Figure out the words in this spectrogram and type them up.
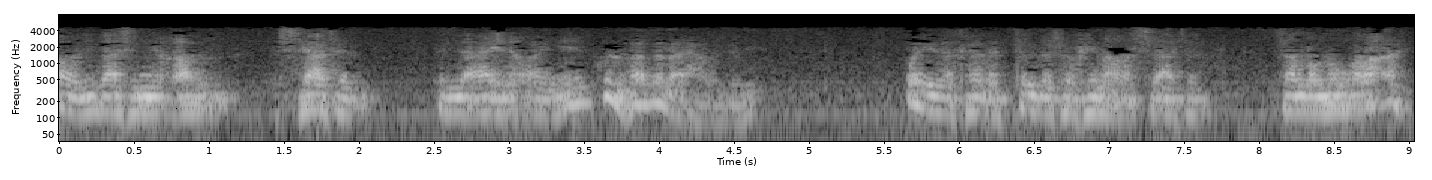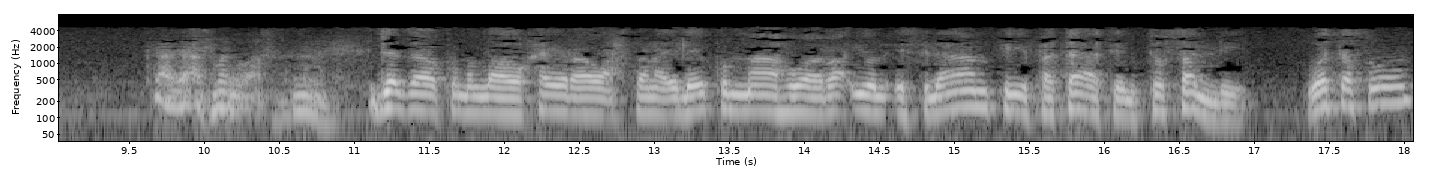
أو لباس النقاب الساتر إلا عين أو عينين كل هذا لا حرج فيه وإذا كانت تلبس الخمار الساتر تنظر من وراءه كان أكمل وأكمل. جزاكم الله خيرا وأحسن إليكم. ما هو رأي الإسلام في فتاة تصلي وتصوم؟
